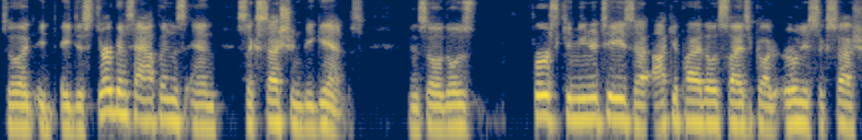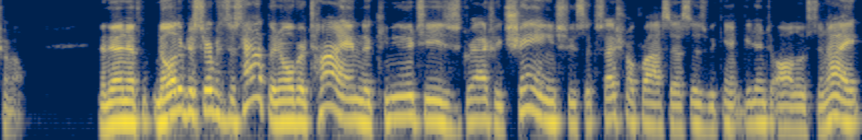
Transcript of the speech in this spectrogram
So a, a, disturbance happens and succession begins. And so those first communities that occupy those sites are called early successional. And then if no other disturbances happen over time, the communities gradually change through successional processes. We can't get into all those tonight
